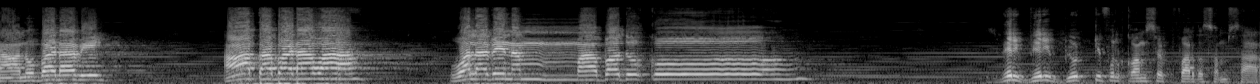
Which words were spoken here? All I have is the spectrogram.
ನಾನು ಬಡವಿ, ಆತ ಬಡವ ಒಲವೇ ನಮ್ಮ ಬದುಕು. Very very beautiful concept for the ಸಂಸಾರ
